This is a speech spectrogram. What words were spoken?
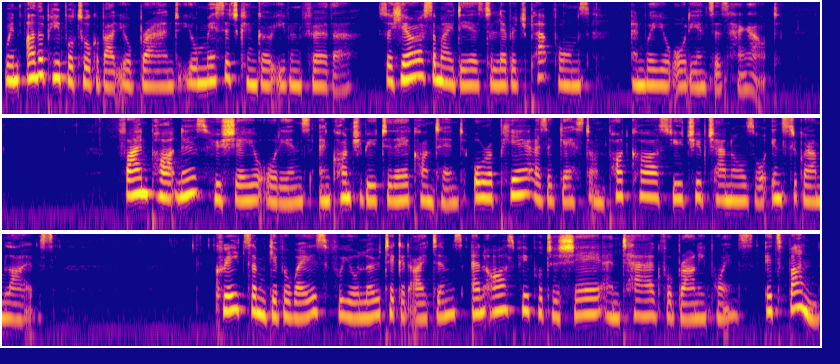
When other people talk about your brand, your message can go even further. So, here are some ideas to leverage platforms and where your audiences hang out. Find partners who share your audience and contribute to their content or appear as a guest on podcasts, YouTube channels, or Instagram lives. Create some giveaways for your low ticket items and ask people to share and tag for brownie points. It's fun,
